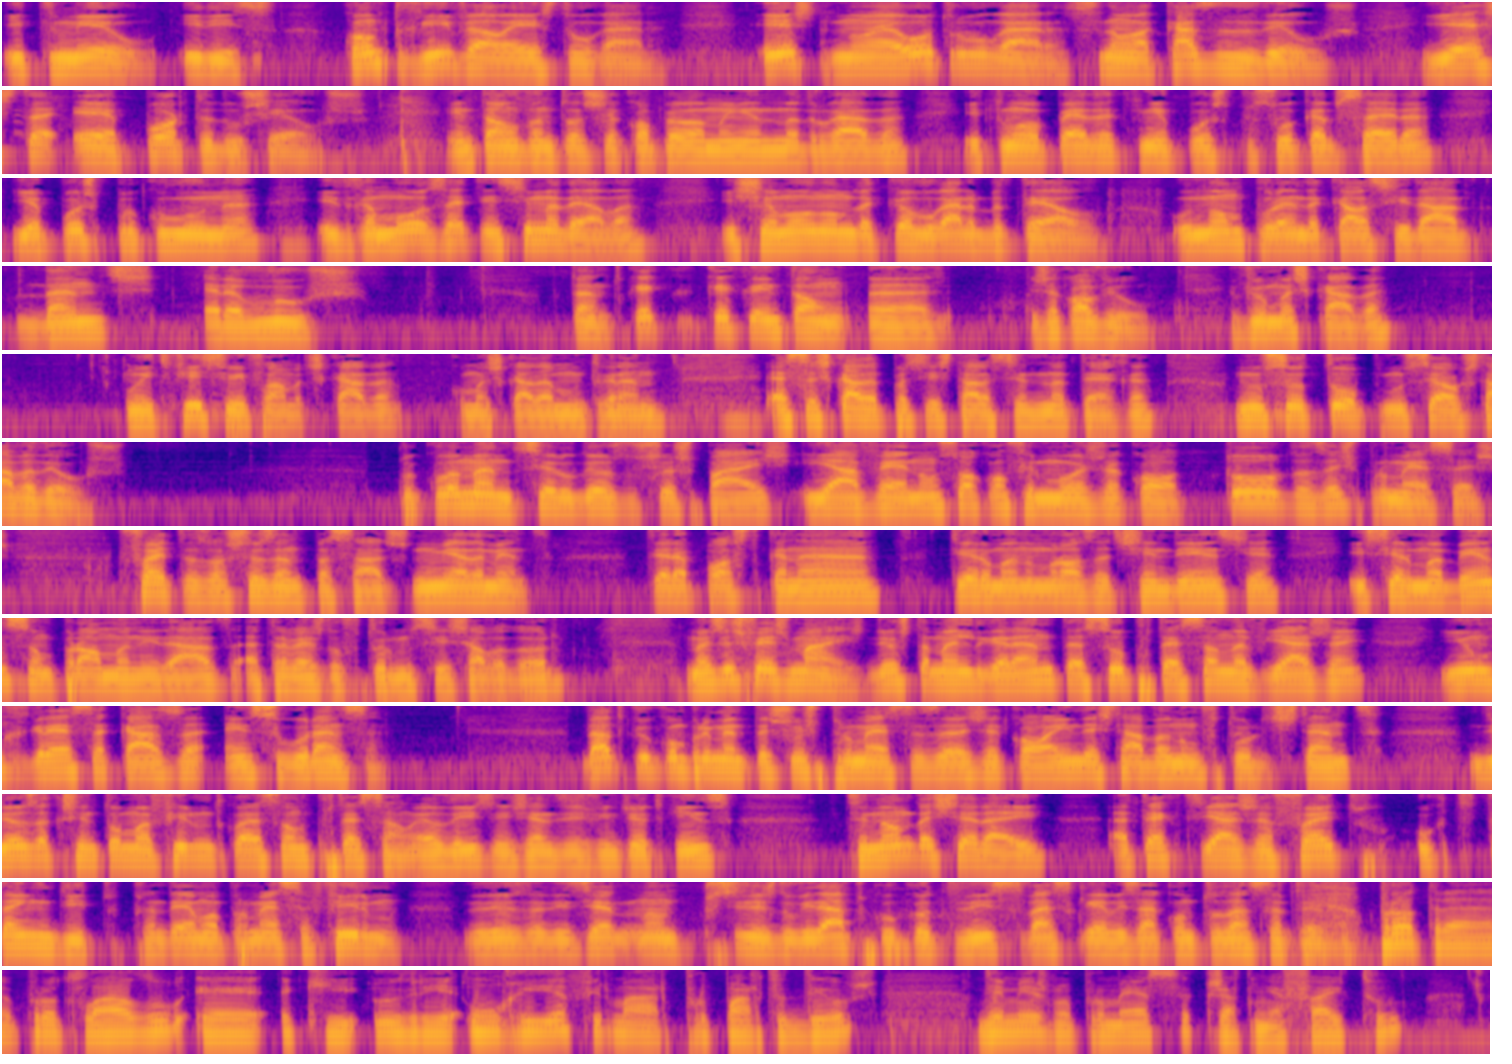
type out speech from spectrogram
E temeu, e disse, Quão terrível é este lugar! Este não é outro lugar, senão a casa de Deus, e esta é a porta dos céus. Então levantou-se Jacó pela manhã de madrugada, e tomou a pedra que tinha posto por sua cabeceira, e a pôs por coluna, e derramou azeite em cima dela, e chamou o nome daquele lugar Betel. O nome, porém, daquela cidade de antes era Luz. Portanto, o que é que, que, é que então uh, Jacó viu? Viu uma escada, um edifício em forma de escada, com uma escada muito grande. Essa escada parecia estar assente na terra. No seu topo, no céu, estava Deus. Proclamando ser o Deus dos seus pais, e Yahvé não só confirmou a Jacó todas as promessas feitas aos seus antepassados, nomeadamente ter a posse de Canaã, ter uma numerosa descendência e ser uma bênção para a humanidade através do futuro Messias Salvador, mas Deus fez mais. Deus também lhe garante a sua proteção na viagem e um regresso a casa em segurança. Dado que o cumprimento das suas promessas a Jacó ainda estava num futuro distante, Deus acrescentou uma firme declaração de proteção. Ele diz em Gênesis 28:15: Te não deixarei até que te haja feito o que te tenho dito. Portanto, é uma promessa firme de Deus a dizer, não precisas duvidar porque o que eu te disse vai se realizar com toda a certeza. Por, outra, por outro lado, é aqui, eu diria, um reafirmar por parte de Deus da mesma promessa que já tinha feito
